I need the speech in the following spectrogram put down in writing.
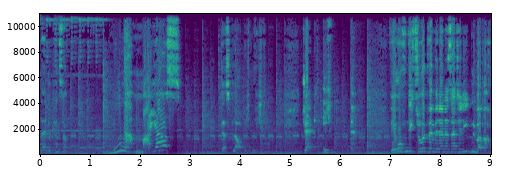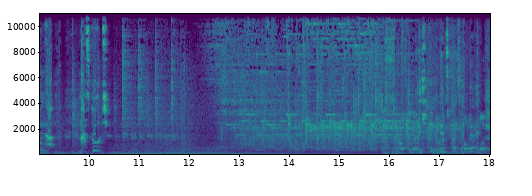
Nein, du kennst doch... Nina Meyers? das glaube ich nicht. Jack, ich. Wir rufen dich zurück, wenn wir deine Satellitenüberwachung haben. Mach's gut! Tag, den du hast als Robin Bosch.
